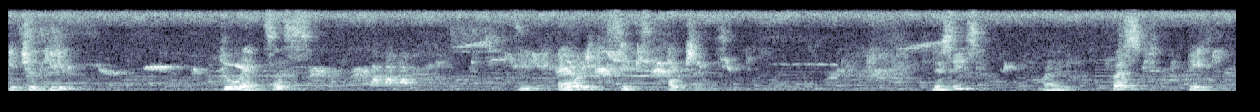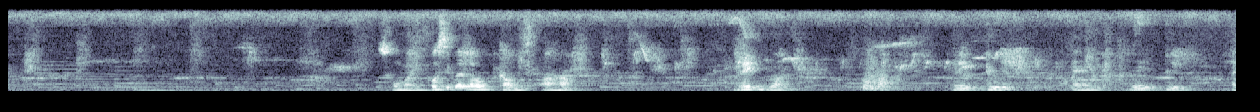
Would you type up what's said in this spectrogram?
it should give two axes with all six options. This is my first take. So my possible outcomes are red 1, red 2 and red 3. I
